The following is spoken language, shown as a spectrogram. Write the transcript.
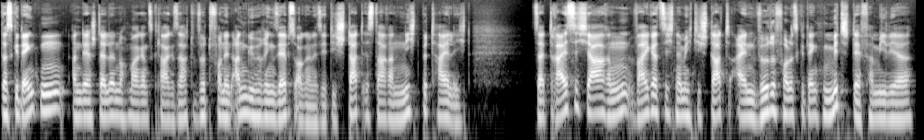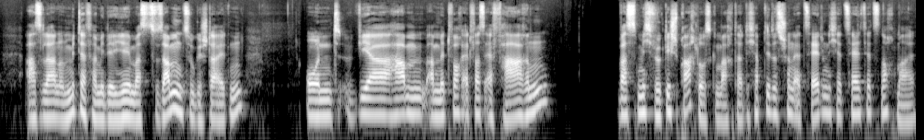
Das Gedenken an der Stelle nochmal ganz klar gesagt, wird von den Angehörigen selbst organisiert. Die Stadt ist daran nicht beteiligt. Seit 30 Jahren weigert sich nämlich die Stadt, ein würdevolles Gedenken mit der Familie Aslan und mit der Familie Yilmaz zusammen zu gestalten. Und wir haben am Mittwoch etwas erfahren, was mich wirklich sprachlos gemacht hat. Ich habe dir das schon erzählt und ich erzähle es jetzt nochmal.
